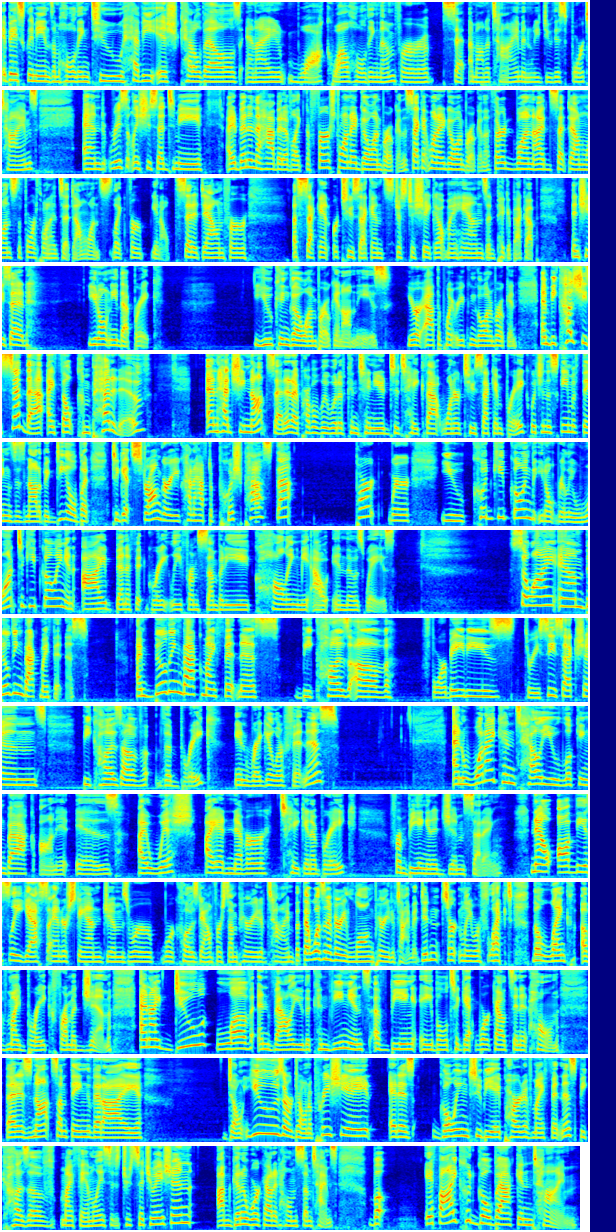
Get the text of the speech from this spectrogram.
it basically means I'm holding two heavy ish kettlebells and I walk while holding them for a set amount of time. And we do this four times. And recently she said to me, I had been in the habit of like the first one I'd go unbroken, the second one I'd go unbroken, the third one I'd set down once, the fourth one I'd set down once, like for, you know, set it down for a second or two seconds just to shake out my hands and pick it back up. And she said, You don't need that break. You can go unbroken on these you're at the point where you can go unbroken. And because she said that, I felt competitive. And had she not said it, I probably would have continued to take that one or two second break, which in the scheme of things is not a big deal. But to get stronger, you kind of have to push past that part where you could keep going, but you don't really want to keep going. And I benefit greatly from somebody calling me out in those ways. So I am building back my fitness. I'm building back my fitness because of four babies, three C sections, because of the break in regular fitness. And what I can tell you looking back on it is I wish I had never taken a break from being in a gym setting. Now, obviously, yes, I understand gyms were were closed down for some period of time, but that wasn't a very long period of time. It didn't certainly reflect the length of my break from a gym. And I do love and value the convenience of being able to get workouts in at home. That is not something that I don't use or don't appreciate. It is going to be a part of my fitness because of my family situation. I'm going to work out at home sometimes. But if I could go back in time,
